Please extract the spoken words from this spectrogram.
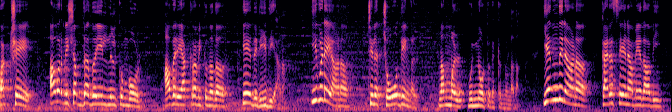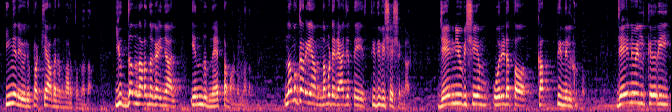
പക്ഷേ അവർ നിശബ്ദതയിൽ നിൽക്കുമ്പോൾ അവരെ ആക്രമിക്കുന്നത് ഏത് രീതിയാണ്? ഇവിടെയാണ് ചില ചോദ്യങ്ങൾ നമ്മൾ മുന്നോട്ട് വെക്കുന്നുള്ളത്. എന്തിനാണ് കരസേനാ മേധാവി ഇങ്ങനെയൊരു പ്രഖ്യാപനം നടത്തുന്നത്? യുദ്ധം നടന്നു കഴിഞ്ഞാൽ എന്ത് നേട്ടമാണുള്ളത്? നമുക്കറിയാം നമ്മുടെ രാജ്യത്തെ സ്ഥിതിവിശേഷങ്ങൾ. ജെ എൻ യു വിഷയം ഒരിടത്ത് കത്തി നിൽക്കുന്നു. ജെ എൻ യുവിൽ കയറി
